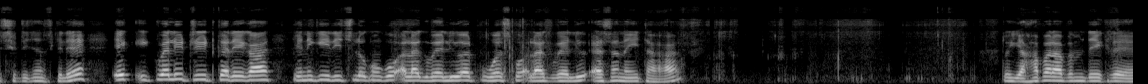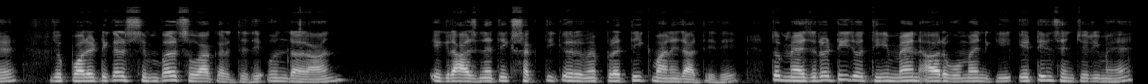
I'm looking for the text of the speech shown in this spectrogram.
सिटीजन्स के लिए एक इक्वली ट्रीट करेगा। यानी कि रिच लोगों को अलग वैल्यू और पुअर्स को अलग वैल्यू ऐसा नहीं था। तो यहाँ पर अब हम देख रहे हैं, जो पॉलिटिकल सिंबल्स हुआ करते थे उन दौरान एक राजनीतिक शक्ति के रूप में प्रतीक माने जाते थे। तो मेजोरिटी जो थी मैन और वुमेन की एटीन सेंचुरी में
